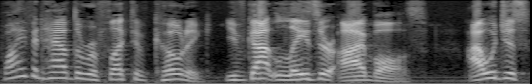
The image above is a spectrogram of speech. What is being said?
why even have the reflective coating? You've got laser eyeballs. I would just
